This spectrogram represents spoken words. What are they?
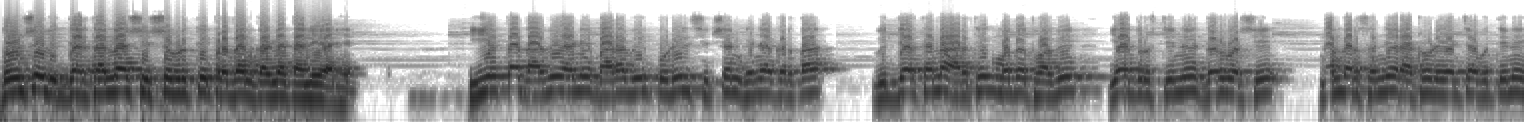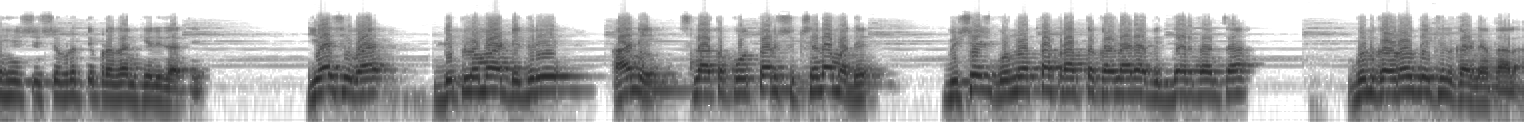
दोनशे विद्यार्थ्यांना शिष्यवृत्ती प्रदान करण्यात आली आहे. इयत्ता दहावी आणि बारावी पुढील शिक्षण घेण्याकरता विद्यार्थ्यांना आर्थिक मदत व्हावी या दृष्टीने दरवर्षी नामदार संजय राठोड यांच्या वतीने ही शिष्यवृत्ती प्रदान केली जाते. याशिवाय डिप्लोमा डिग्री आणि स्नातकोत्तर शिक्षणामध्ये विशेष गुणवत्ता प्राप्त करणाऱ्या विद्यार्थ्यांचा गुणगौरव देखील करण्यात आला.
